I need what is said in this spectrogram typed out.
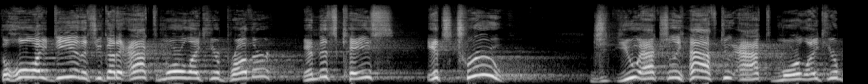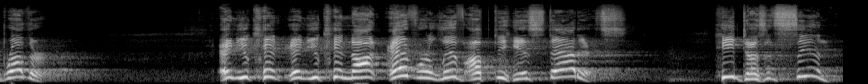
The whole idea that you got to act more like your brother, in this case, it's true. You actually have to act more like your brother. And you can and you cannot ever live up to his status. He doesn't sin.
